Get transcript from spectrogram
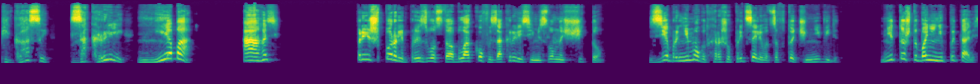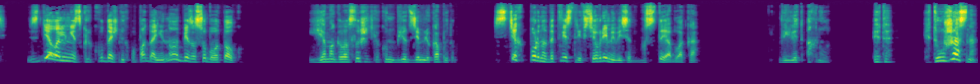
Пегасы закрыли небо? Агась. Пришпорили производство облаков и закрылись ими словно щитом. Зебры не могут хорошо прицеливаться в то, чем не видят. Не то, чтобы они не пытались. Сделали несколько удачных попаданий, но без особого толку. Я могла слышать, как он бьет землю копытом. С тех пор над Эквестрией все время висят густые облака. Вильвет ахнула. Это... это ужасно!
